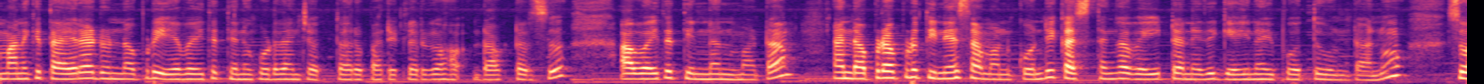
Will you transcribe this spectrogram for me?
మనకి థైరాయిడ్ ఉన్నప్పుడు ఏవైతే తినకూడదని చెప్తారో పర్టికులర్గా డాక్టర్స్ అవైతే తిన్ననమాట. అండ్ అప్పుడప్పుడు తినేసామనుకోండి ఖచ్చితంగా వెయిట్ అనేది గెయిన్ అయిపోతూ ఉంటాను. సో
